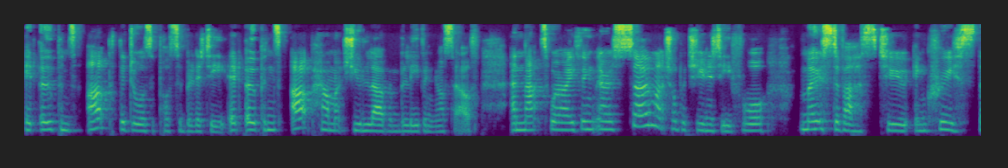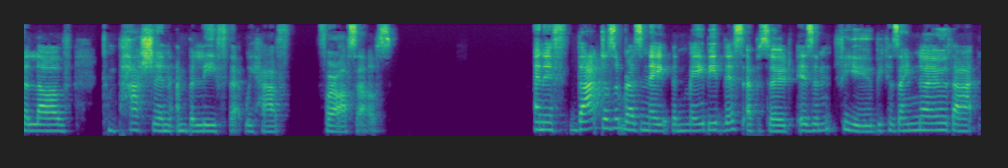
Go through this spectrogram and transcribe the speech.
It opens up the doors of possibility. It opens up how much you love and believe in yourself. And that's where I think there is so much opportunity for most of us to increase the love, compassion, and belief that we have for ourselves. And if that doesn't resonate, then maybe this episode isn't for you because I know that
